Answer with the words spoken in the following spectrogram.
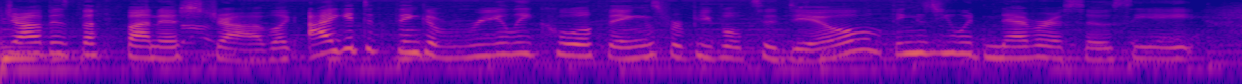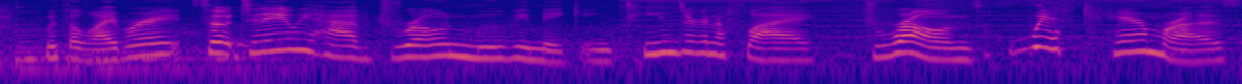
job is the funnest job. Like I get to think of really cool things for people to do, things you would never associate with a library. So today we have drone movie making. Teens are gonna fly drones with cameras.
